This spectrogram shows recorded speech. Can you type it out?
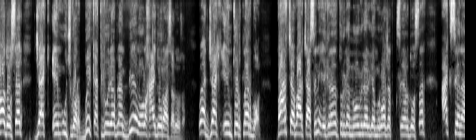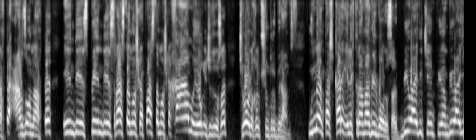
va do'stlar jack m3 bor. B kategoriya bilan bemalol haydaverasizlar do'stlar. Va jack m4lar bor. Barcha barchasini ekranda turgan nomerlarga murojaat qilsanglar do'stlar aksiya narxda arzon narxda nds pendes rastamoshka pastamoshka hamma yo'q ichida do'stlar chiroyli qilib tushuntirib beramiz. Undan tashqari elektromobil bor do'stlar. BYD Champion BYD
